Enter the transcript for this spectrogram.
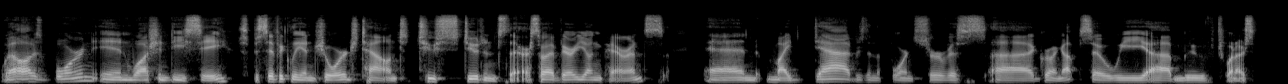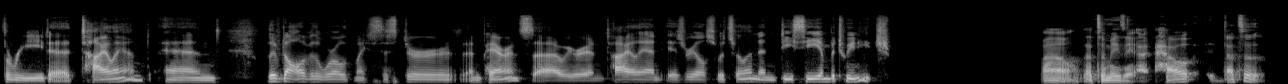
Well, I was born in Washington D.C., specifically in Georgetown, to two students there. So I have very young parents. And my dad was in the foreign service uh, growing up. So we uh, moved when I was three to Thailand and lived all over the world with my sister and parents. Uh, we were in Thailand, Israel, Switzerland, and DC in between each. Wow, that's amazing. How that's a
